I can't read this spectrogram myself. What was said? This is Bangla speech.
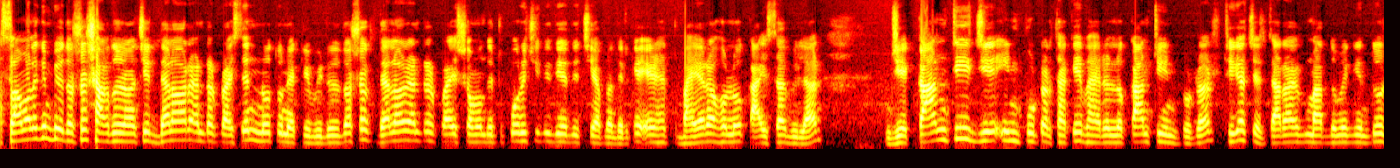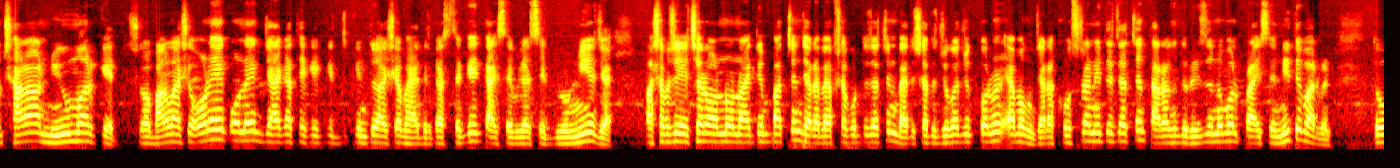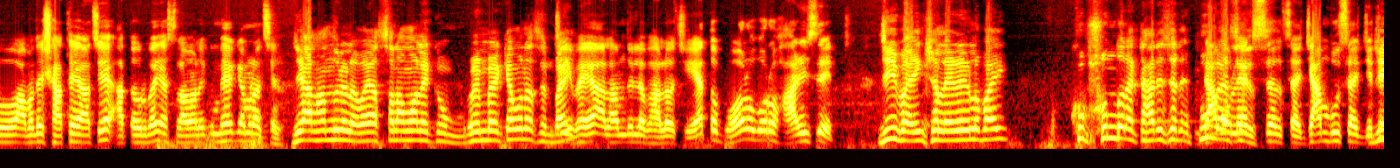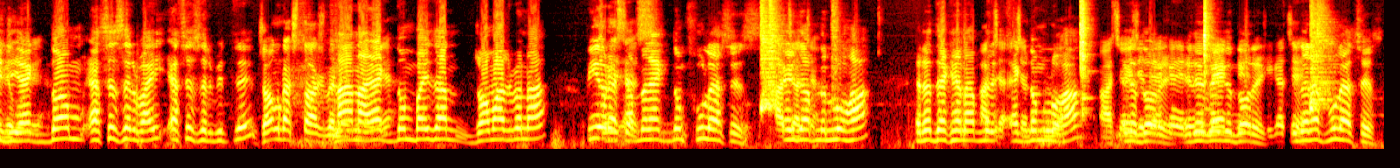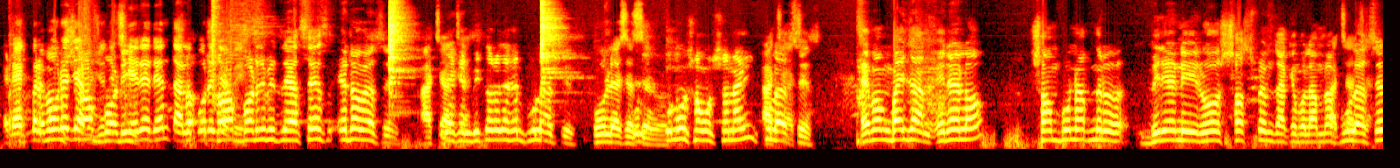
আসসালামু আলাইকুম, প্রিয় দর্শক, স্বাগত জানাচ্ছি দেলোয়ার এন্টারপ্রাইজের নতুন একটি ভিডিও দর্শক, দেলোয়ার এন্টারপ্রাইজ সম্বন্ধে একটু পরিচিতি দিয়ে দিচ্ছি আপনাদেরকে। এর ভাইয়েরা হলো কাইসা বিলার, যে কান্টি যে ইনপুটার থাকে ভাইরাল হলো কান্টি ইনপুটার ঠিক আছে? তার মাধ্যমে কিন্তু সারা নিউ মার্কেট বাংলাদেশে অনেক অনেক জায়গা থেকে কিন্তু আসা ভাইদের কাছ থেকে কাইসা বিলার সেটগুলো নিয়ে যায়। পাশাপাশি এছাড়া অন্য অন্য আইটেম পাচ্ছেন, যারা ব্যবসা করতে যাচ্ছেন, ভাইদের সাথে যোগাযোগ করবেন এবং যারা খুচরা নিতে চাচ্ছেন তারা কিন্তু রিজনেবল প্রাইসে নিতে পারবেন। তো আমাদের সাথে আছে আতাউর ভাই আসসালামু আলাইকুম ভাইয়া কেমন আছেন? জি আলহামদুলিল্লাহ ভাই আসসালামু আলাইকুম। রহিম ভাই কেমন আছেন ভাই? জি ভাইয়া আলহামদুলিল্লাহ ভালো আছি। এত বড় বড় হাড়ি সেট জি ভাই ইনশাআল্লাহ এটা হলো ভাই খুব সুন্দর একটা হারিসের full double X L size jumbo size যেটা জি জি একদম এসএস এর ভাই এসএস এর ভিতরে। জং ডাস তো আসবে না না একদম ভাইজান জমা আসবে না। পিওর এসএস আপনার একদম ফুল এসএস এই যে আচ্ছা। আপনার লোহা এটা দেখেন আপনার আচ্ছা, আচ্ছা, একদম লোহা। আচ্ছা এটা ধরে এটা এটা এই যে magnet, ধরে আছে? এটা ফুল এটা একবার যাবে সব যদি ছেড়ে দেন তাহলে পড়ে সব বডির ভিতরে এসএস এটাও আচ্ছা দেখেন ভিতরে দেখেন ফুল এসএস ফুল কোনো সমস্যা নাই ফুল আচ্ছা, এসএস এবং ভাইজান এটা হলো সম্পূর্ণ আপনার বিরিয়ানি রোজ সসপেন যাকে বলে আমরা আচ্ছা, ফুল আছে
